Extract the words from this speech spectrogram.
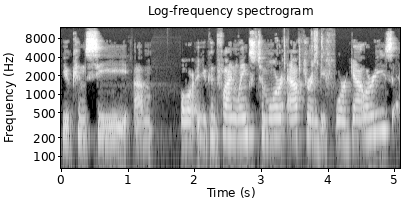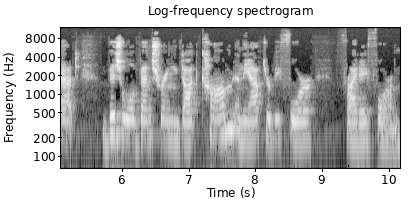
you can see um, or you can find links to more after and before galleries at visualventuring.com and the After Before Friday forum.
